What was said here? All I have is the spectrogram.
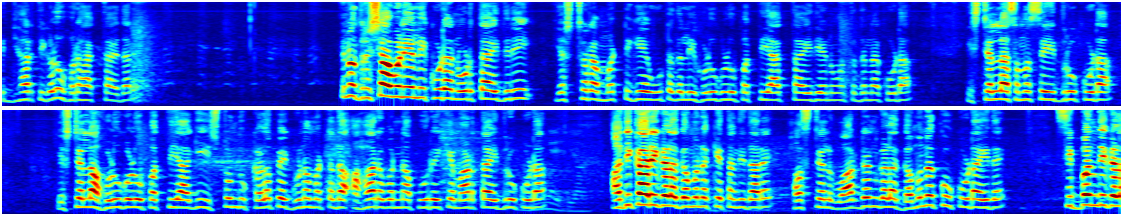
ವಿದ್ಯಾರ್ಥಿಗಳು ಹೊರಹಾಕ್ತಾ ಇದ್ದಾರೆ. ಇನ್ನು ದೃಶ್ಯಾವಳಿಯಲ್ಲಿ ಕೂಡ ನೋಡ್ತಾ ಇದ್ದೀರಿ ಎಷ್ಟರ ಮಟ್ಟಿಗೆ ಊಟದಲ್ಲಿ ಹುಳುಗಳು ಪತ್ತೆಯಾಗ್ತಾ ಇದೆ ಅನ್ನುವಂಥದ್ದನ್ನು ಕೂಡ, ಇಷ್ಟೆಲ್ಲ ಸಮಸ್ಯೆ ಇದ್ದರೂ ಕೂಡ ಇಷ್ಟೆಲ್ಲ ಹುಳುಗಳು ಪತ್ತೆಯಾಗಿ ಇಷ್ಟೊಂದು ಕಳಪೆ ಗುಣಮಟ್ಟದ ಆಹಾರವನ್ನು ಪೂರೈಕೆ ಮಾಡ್ತಾ ಇದ್ದರೂ ಕೂಡ ಅಧಿಕಾರಿಗಳ ಗಮನಕ್ಕೆ ತಂದಿದ್ದಾರೆ. ಹಾಸ್ಟೆಲ್ ವಾರ್ಡನ್ಗಳ ಗಮನಕ್ಕೂ ಕೂಡ ಇದೆ. ಸಿಬ್ಬಂದಿಗಳ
